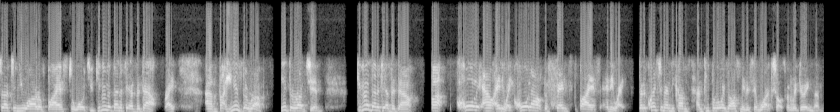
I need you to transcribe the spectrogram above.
certain you are of bias towards you. Give them the benefit of the doubt, right? Um, but here's the rub. Rub, Jim give them the benefit of the doubt, but call it out anyway. Call out the sensed bias anyway. So the question then becomes, and people always ask me this in workshops when we're doing them,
